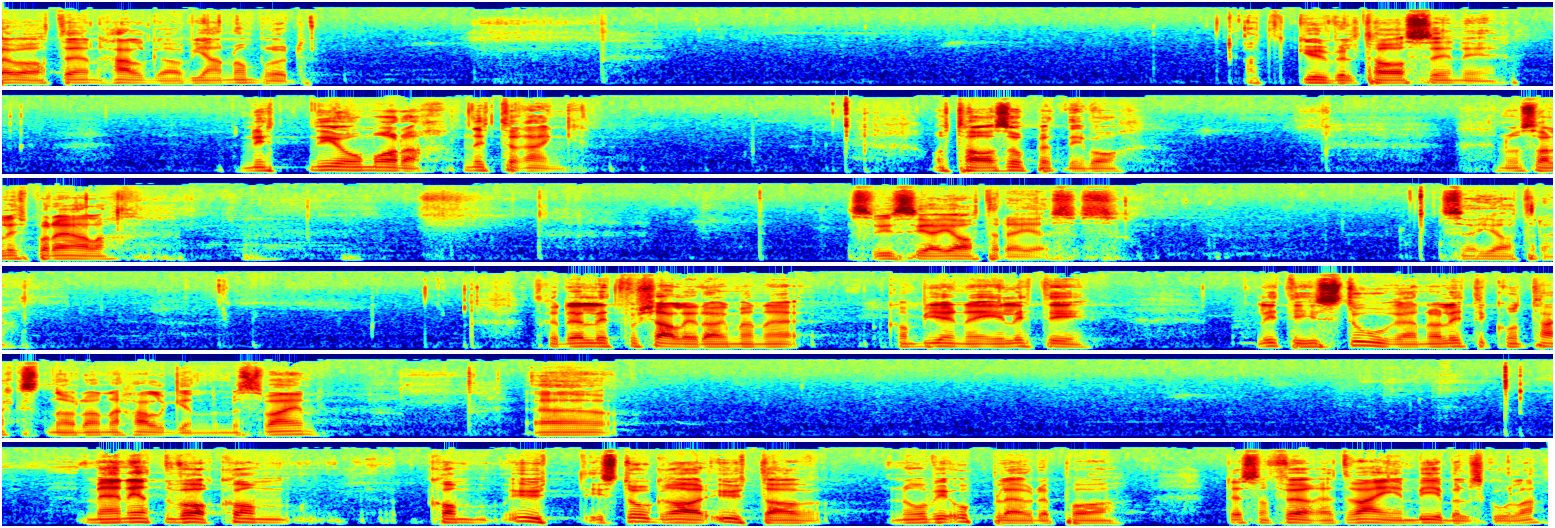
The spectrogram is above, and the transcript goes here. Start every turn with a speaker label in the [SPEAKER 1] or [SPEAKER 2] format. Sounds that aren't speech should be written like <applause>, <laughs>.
[SPEAKER 1] Opplever at det er en helg av gjennombrudd. At Gud vil ta oss inn i nytt, nye områder, nytt terreng. Og ta oss opp et nivå. Noen som har lyst på det, eller? Så vi sier ja til det, Jesus. Sier ja til det. Skal dele litt forskjellig i dag, men jeg kan begynne i litt i litt i historien og litt i konteksten av denne helgen med Svein. Eh, menigheten vår kom, kom ut i stor grad ut av noe vi opplevde på det som før het Veien bibelskole.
